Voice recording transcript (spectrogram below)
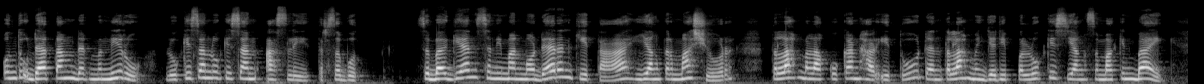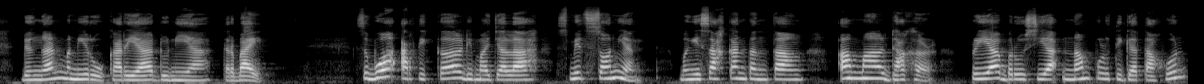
untuk datang dan meniru lukisan-lukisan asli tersebut. Sebagian seniman modern kita yang termasyur telah melakukan hal itu dan telah menjadi pelukis yang semakin baik dengan meniru karya dunia terbaik. Sebuah artikel di majalah Smithsonian mengisahkan tentang Amal Dacher, pria berusia 63 tahun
